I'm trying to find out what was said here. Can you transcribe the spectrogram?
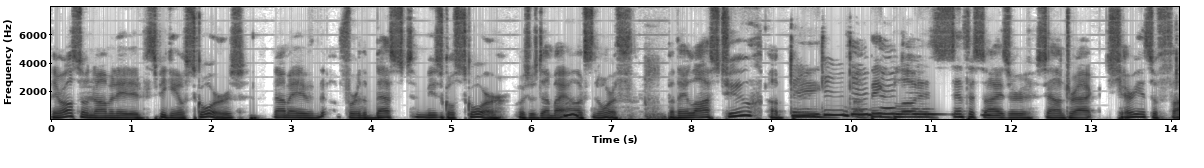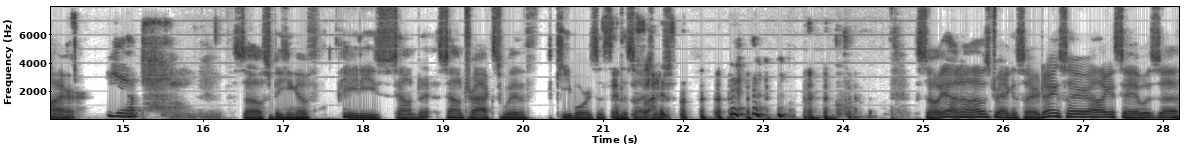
They're also nominated. Speaking of scores, nominated for the best musical score, which was done by Alex North, but they lost to a big, Dun, dun, a big dun, bloated dun. synthesizer soundtrack, "Chariots of Fire." Yep. So, speaking of '80s sound soundtracks with keyboards and synthesizers. So yeah, no, that was Dragon Slayer. Dragon Slayer, like I say, it was uh,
